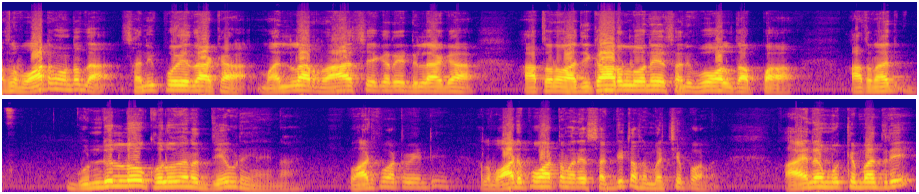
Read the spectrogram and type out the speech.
అసలు ఓటం ఉంటుందా? చనిపోయేదాకా మళ్ళా రాజశేఖర రెడ్డిలాగా అతను అధికారంలోనే చనిపోవాలి తప్ప అతను అది- గుండెల్లో కొలువైన దేవుడే ఆయన. వాడిపోవటం ఏంటి? అసలు వాడిపోవటం అనే సబ్జెక్ట్ అసలు మర్చిపోను. ఆయన ముఖ్యమంత్రి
